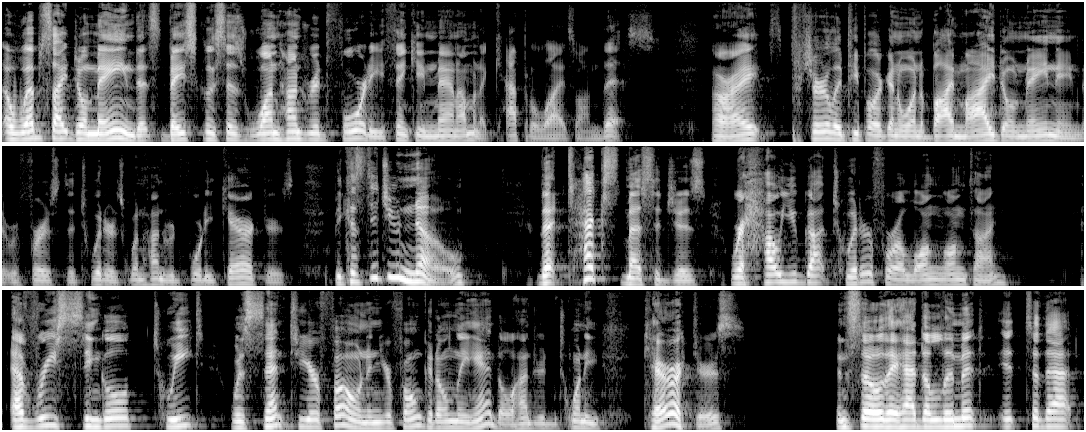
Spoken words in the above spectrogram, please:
a website domain that basically says 140, thinking, man, I'm going to capitalize on this. All right, surely people are going to want to buy my domain name that refers to Twitter's 140 characters. Because did you know that text messages were how you got Twitter for a long, long time? Every single tweet was sent to your phone, and your phone could only handle 120 characters. And so they had to limit it to that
